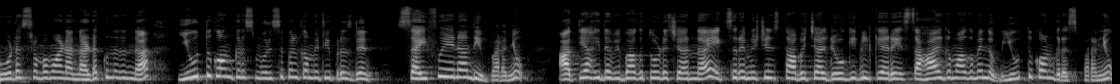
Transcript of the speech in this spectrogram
ഗൂഢശ്രമമാണ് നടക്കുന്നതെന്ന് youth Congress municipal committee president Saifu Enanthi പറഞ്ഞു. അത്യാഹിത വിഭാഗത്തോട് ചേർന്ന് എക്സ്റേ മെഷീൻ സ്ഥാപിച്ചാൽ രോഗികൾക്കേറെ സഹായകമാകുമെന്നും യൂത്ത് കോൺഗ്രസ് പറഞ്ഞു.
